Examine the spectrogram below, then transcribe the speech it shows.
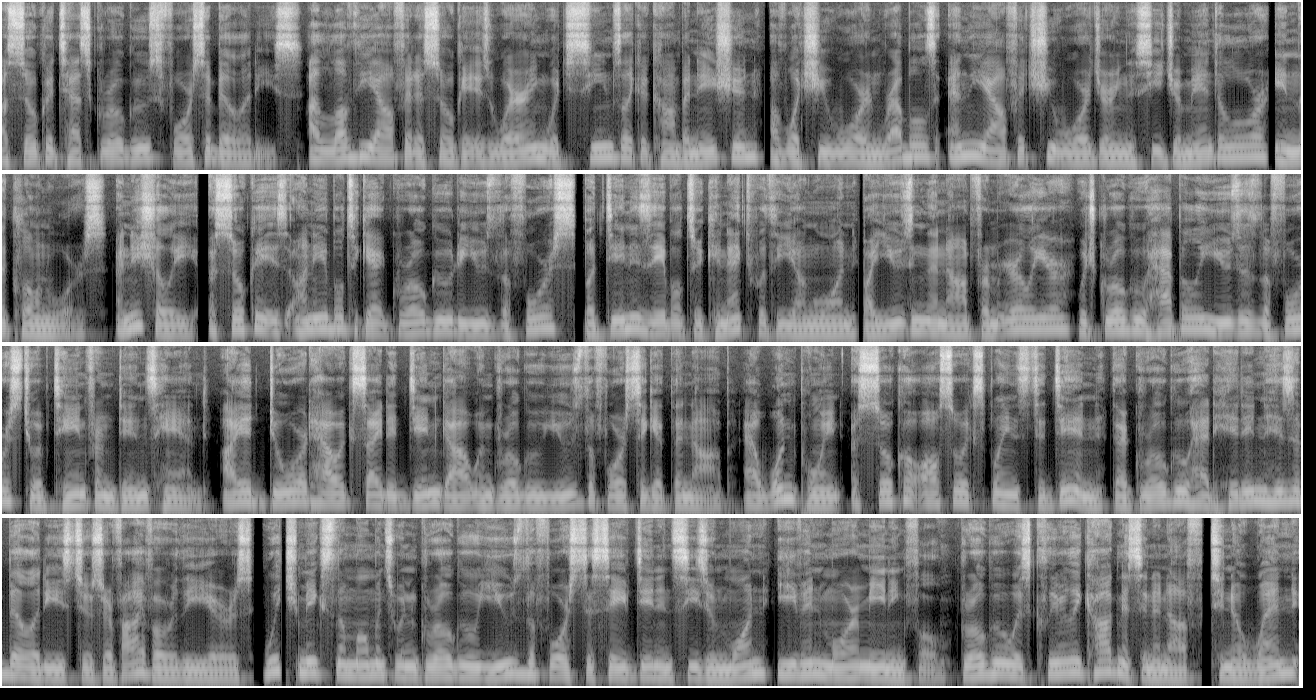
Ahsoka tests Grogu's Force abilities. I love the outfit Ahsoka is wearing, which seems like a combination of what she wore in Rebels and the outfit she wore during the Siege of Mandalore in the Clone Wars. Initially, Ahsoka is unable to get Grogu to use the Force, but Din is able to connect with the young one by using the knob from earlier, which Grogu happily uses the Force to obtain from Din's hand. I adored how excited Din got when Grogu used the Force to get the knob. At one point, Ahsoka also explains to Din that Grogu had hidden his abilities to survive over the years, which makes the moments when Grogu used the Force to save Din in Season 1 even more meaningful. Grogu was clearly cognizant enough to know when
